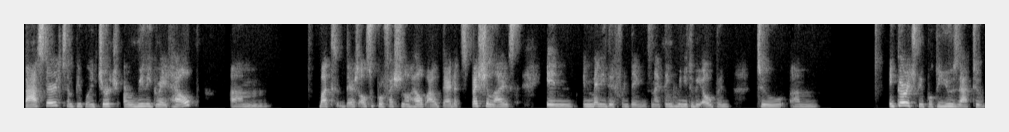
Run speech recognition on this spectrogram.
pastors and people in church are really great help. Um, but there's also professional help out there that's specialized in in many different things. And i think we need to be open to um, encourage people to use that too.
